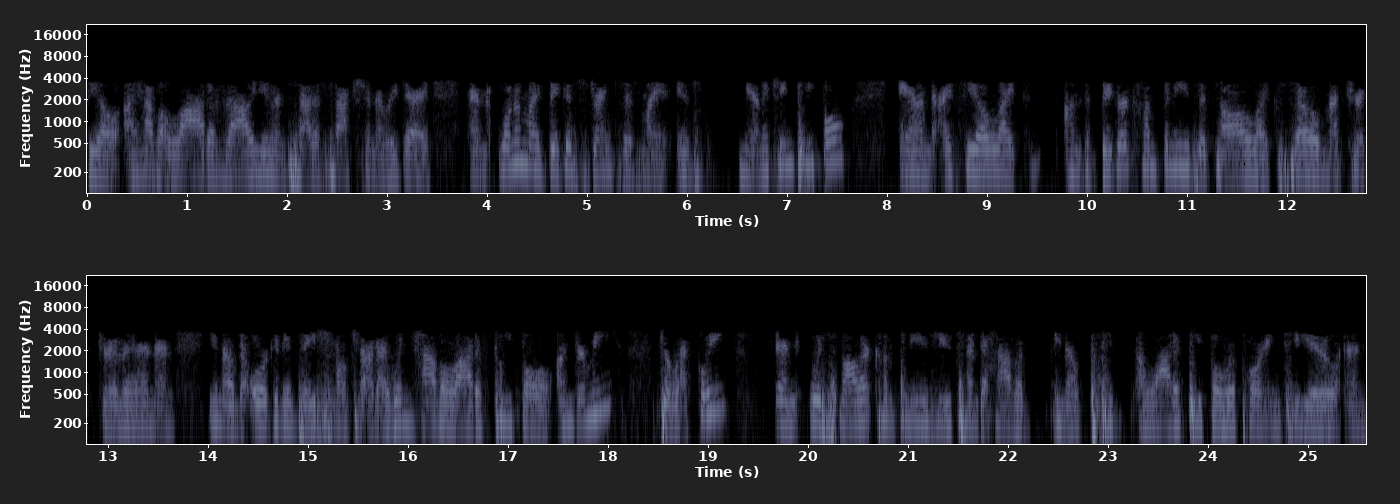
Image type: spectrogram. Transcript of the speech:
feel I have a lot of value and satisfaction every day. And one of my biggest strengths is my is managing people. And I feel like on the bigger companies it's all like so metric driven and you know the organizational chart. I wouldn't have a lot of people under me directly. And with smaller companies, you tend to have a you know a lot of people reporting to you, and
